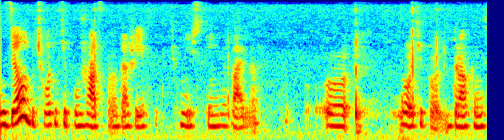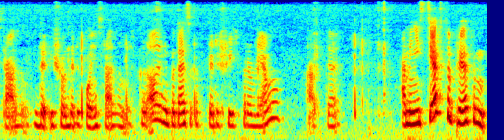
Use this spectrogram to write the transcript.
не сделал бы чего-то, типа, ужасного, даже если технически невербально э, ну, типа, драка не сразу, да, еще далеко не сразу мне сказала, они пытаются как-то решить проблему, как-то А министерство при этом...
